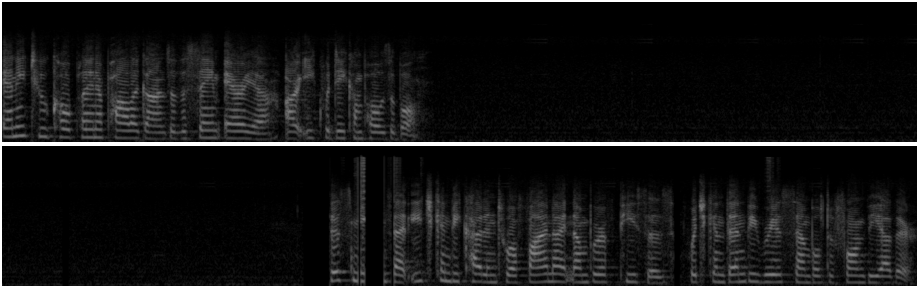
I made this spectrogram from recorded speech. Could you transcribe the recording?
Any two coplanar polygons of the same area are equidecomposable. This means that each can be cut into a finite number of pieces, which can then be reassembled to form the other.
